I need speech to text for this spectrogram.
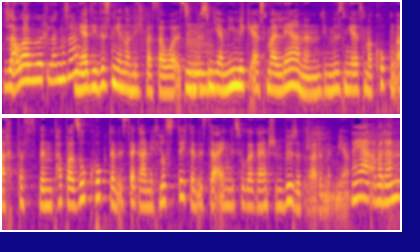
sauer wird langsam? Ja, die wissen ja noch nicht, was sauer ist. Die Mhm. müssen ja Mimik erstmal lernen. Die müssen ja erstmal gucken, ach, das, wenn Papa so guckt, dann ist er gar nicht lustig, dann ist er eigentlich sogar ganz schön böse gerade mit mir. Naja, aber dann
